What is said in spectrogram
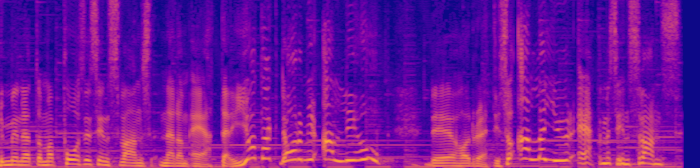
du menar att de har på sig sin svans när de äter? Ja tack, det har de ju allihop! Det har du rätt i. Så alla djur äter med sin svans.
